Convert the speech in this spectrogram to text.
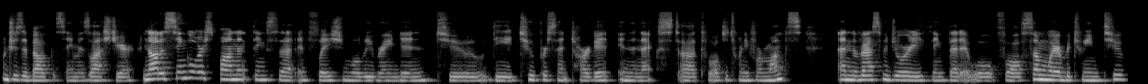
which is about the same as last year. Not a single respondent thinks that inflation will be reined in to the 2% target in the next uh, 12 to 24 months. And the vast majority think that it will fall somewhere between 2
